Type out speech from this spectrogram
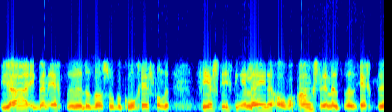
Ja, ik ben echt, uh, dat was op een congres van de Veerstichting in Leiden over angst en het uh, echt uh,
